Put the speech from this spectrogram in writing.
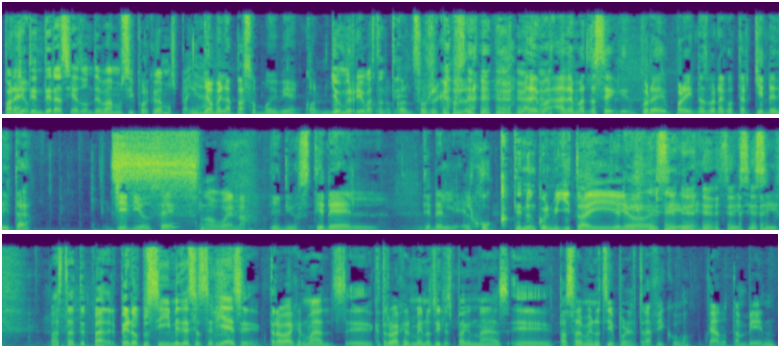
Para Yo- entender hacia dónde vamos y por qué vamos para allá. Yo me la paso muy bien con. Yo me río con- bastante. Con, sus además, además, no sé, por ahí, por ahí nos van a contar quién edita. Genius, ¿eh? No, bueno. Genius. Tiene el, tiene el, el hook. Tiene un colmillito ahí. Tiene, sí, sí, sí, sí. Bastante padre. Pero pues sí, mi deseo sería ese. Trabajen más, eh, que trabajen menos y les paguen más. Eh, pasar menos tiempo en el tráfico, claro, también.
